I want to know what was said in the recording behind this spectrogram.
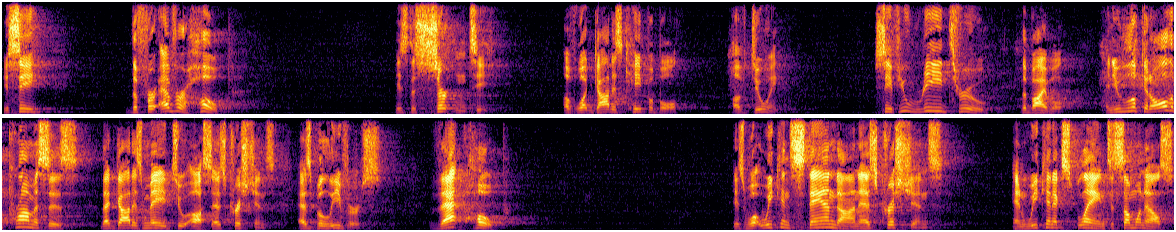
You see, the forever hope is the certainty of what God is capable of doing. See, if you read through the Bible and you look at all the promises that God has made to us as Christians, as believers, that hope is what we can stand on as Christians and we can explain to someone else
